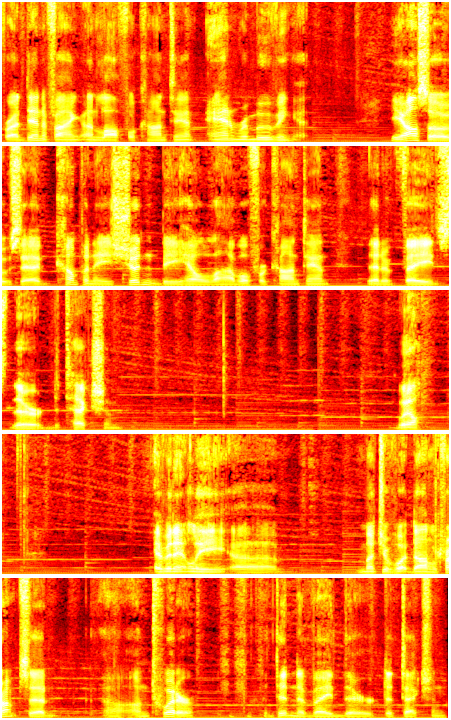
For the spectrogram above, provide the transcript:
for identifying unlawful content and removing it. He also said companies shouldn't be held liable for content that evades their detection. Well, evidently, uh, much of what Donald Trump said uh, on Twitter didn't evade their detection,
